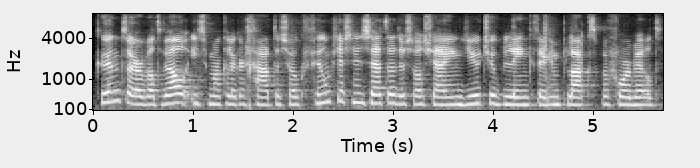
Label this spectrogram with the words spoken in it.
kunt er, wat wel iets makkelijker gaat, dus ook filmpjes in zetten. Dus als jij een YouTube-link erin plakt, bijvoorbeeld,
